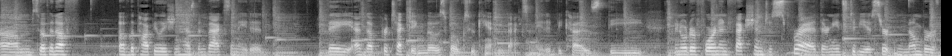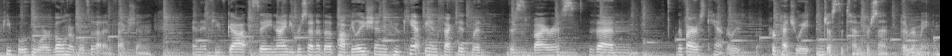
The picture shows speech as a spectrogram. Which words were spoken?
Um, so if enough of the population has been vaccinated, they end up protecting those folks who can't be vaccinated because the in order for an infection to spread, there needs to be a certain number of people who are vulnerable to that infection. And if you've got, say, 90% of the population who can't be infected with this virus, then the virus can't really perpetuate in just the 10% that remain.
